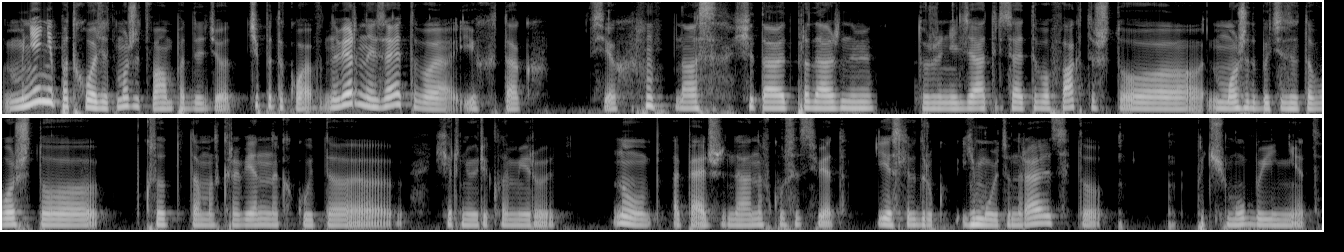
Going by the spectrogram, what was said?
мне не подходит, может, вам подойдет. Типа такое. Наверное, из-за этого их так всех нас считают продажными. Тоже нельзя отрицать того факта, что может быть из-за того, что кто-то там откровенно какую-то херню рекламирует. Ну, опять же, да, на вкус и цвет. Если вдруг ему это нравится, то почему бы и нет?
